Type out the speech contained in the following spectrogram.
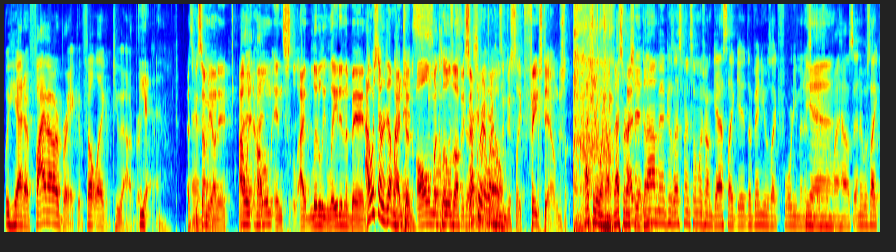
we had a five hour break. It felt like a two hour break. Yeah. That's because some of y'all didn't. I went home and I literally laid in the bed. I wish I would have done what I I took all of my clothes off except for my I drawers and just like face down, just like I should have went home. That's what I, I should have done. nah, man, because I spent so much on gas. Like it, the venue was like 40 minutes away from my house, and it was like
